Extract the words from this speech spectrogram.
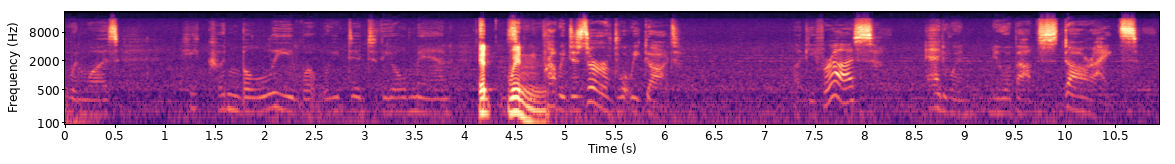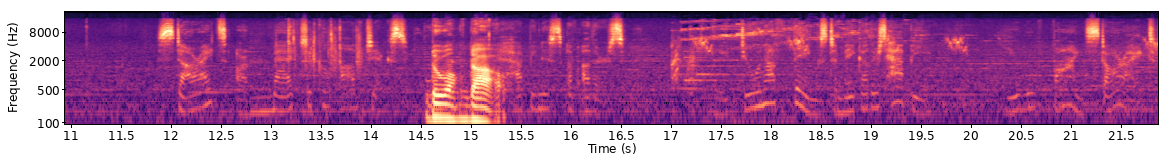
Edwin was. He couldn't believe what we did to the old man. Edwin. So probably deserved what we got. Lucky for us, Edwin knew about starites. Starites are magical objects. Duong Dao. Happiness of others. When you do enough things to make others happy, you will find starite.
